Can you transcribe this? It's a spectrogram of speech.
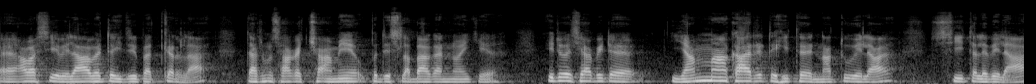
අවශ්‍ය වෙලාවට ඉදිරිපත් කරලා ධර්ම සාකච්ඡාමේ උපදෙස් ලබා ගන්නවයි කියලා. ඊට පස්සේ අපිට යම් ආකාරයකට හිත නතු වෙලා සීතල වෙලා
